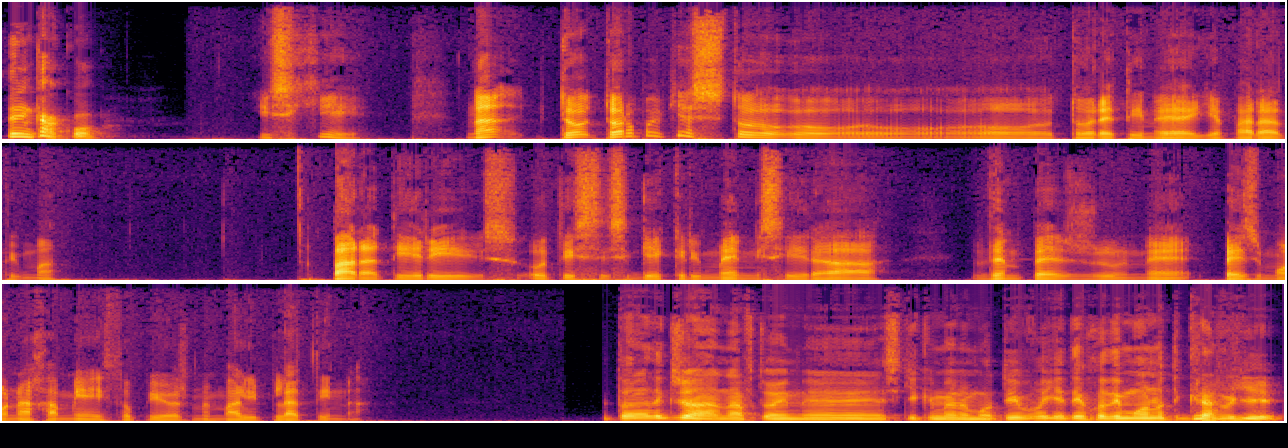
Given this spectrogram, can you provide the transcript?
Δεν είναι κακό. Ισχύει. Να, τώρα που έπιασες το, το ρετινέ για παράδειγμα, παρατηρείς ότι στη συγκεκριμένη σειρά δεν παίζουν, παίζει μόνο μία ηθοποιός με μαλλί πλατίνα. Τώρα δεν ξέρω αν αυτό είναι συγκεκριμένο μοτίβο, γιατί έχω δει μόνο την κραυγή.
